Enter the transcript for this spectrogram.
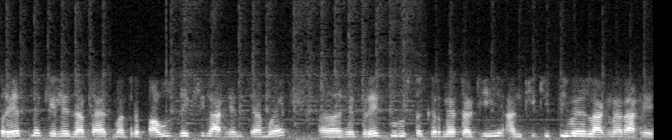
प्रयत्न केले जात आहेत. मात्र पाऊस देखील आहे त्यामुळे हे ब्रेक दुरुस्त करण्यासाठी आणखी किती वेळ लागणार आहे?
